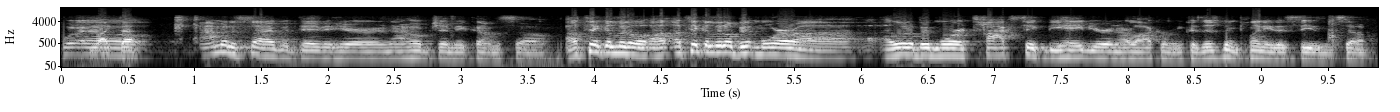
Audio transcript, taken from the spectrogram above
Well, like I'm going to side with David here, and I hope Jimmy comes. So I'll take a little. I'll, I'll take a little bit more. Uh, a little bit more toxic behavior in our locker room because there's been plenty this season. So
